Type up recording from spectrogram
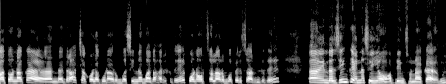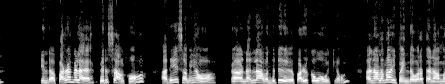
பார்த்தோம்னாக்கா அந்த திராட்சை கொலை கூட ரொம்ப சின்னமா தான் இருக்குது. போன வருஷம்லாம் ரொம்ப பெருசா இருந்தது. இந்த ஜிங்க் என்ன செய்யும் அப்படின்னு சொன்னாக்க இந்த பழங்களை பெருசாக்கும். அதே சமயம் நல்லா வந்துட்டு பழுக்கவும் வைக்கும். அதனால தான் இப்போ இந்த உரத்தை நாம்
